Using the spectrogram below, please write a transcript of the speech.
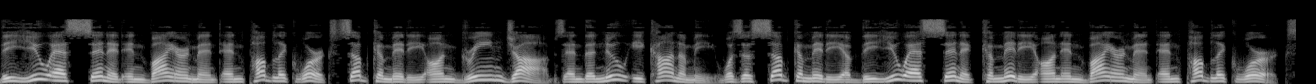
The U.S. Senate Environment and Public Works Subcommittee on Green Jobs and the New Economy was a subcommittee of the U.S. Senate Committee on Environment and Public Works.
